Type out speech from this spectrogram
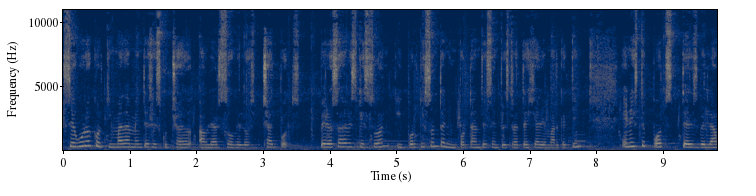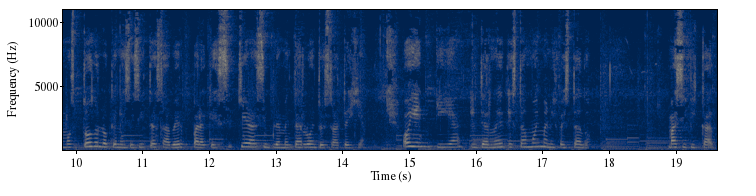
seguro que últimamente has escuchado hablar sobre los chatbots, pero ¿sabes qué son y por qué son tan importantes en tu estrategia de marketing? En este post te desvelamos todo lo que necesitas saber para que quieras implementarlo en tu estrategia. Hoy en día Internet está muy manifestado, masificado.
